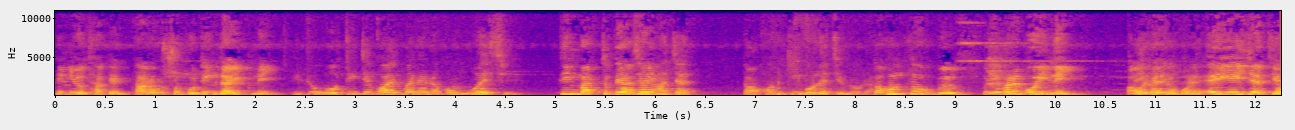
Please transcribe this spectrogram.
তিনিও থাকেন। তার অবশ্য ভোটিং রাইট নেই। কিন্তু অতীতে কয়েকবার এরকম হয়েছে। তিনবার তো দেওয়া যায় আচ্ছা তখন কি বলেছেন ওরা? তখন তো এবারে বই নেই। এই। এই জাতীয়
